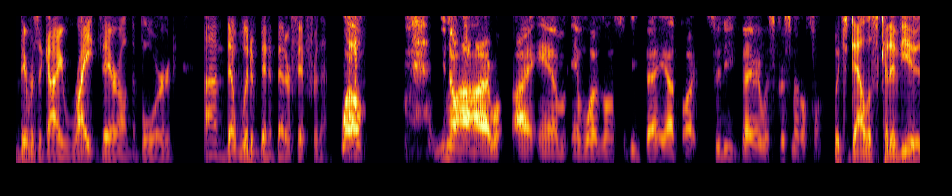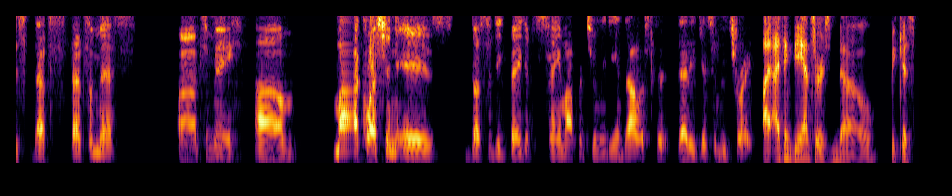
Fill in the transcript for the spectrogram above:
there was a guy right there on the board um, that would have been a better fit for them. Well, you know how high I am and was on Saddiq Bey. I thought Saddiq Bey was Khris Middleton, which Dallas could have used. That's that's a miss uh, to me. Um, my question is, does Saddiq Bey get the same opportunity in Dallas that, that he gets in Detroit? I, I think the answer is no, because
